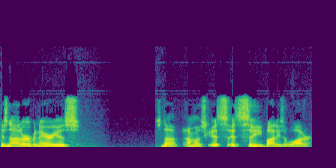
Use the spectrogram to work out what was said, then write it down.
It's not urban areas. It's not almost it's it's sea bodies of water.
